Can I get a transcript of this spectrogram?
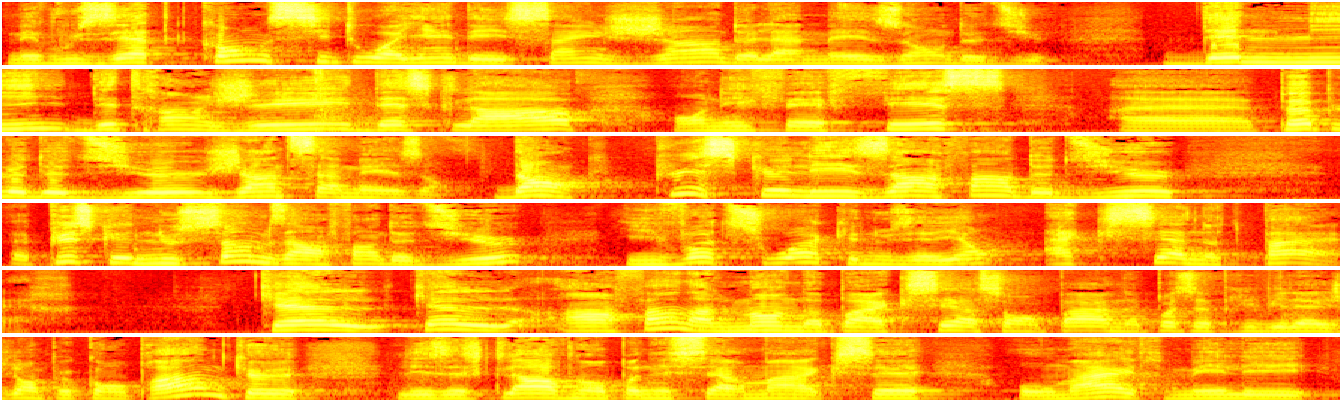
mais vous êtes concitoyens des saints, gens de la maison de Dieu. D'ennemis, d'étrangers, d'esclaves, on est fait fils, euh, peuple de Dieu, gens de sa maison. Donc, puisque les enfants de Dieu, euh, puisque nous sommes enfants de Dieu, il va de soi que nous ayons accès à notre Père. Quel, quel enfant dans le monde n'a pas accès à son père, n'a pas ce privilège-là? On peut comprendre que les esclaves n'ont pas nécessairement accès au maître, mais les,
